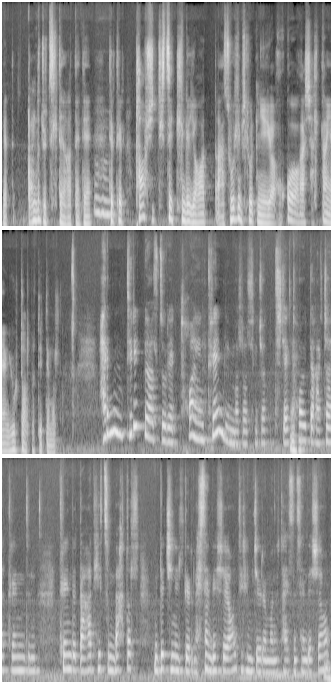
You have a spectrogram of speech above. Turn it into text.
ингээд дундаж үзэлтэй байгаа даа тий. Тэр тэр топ шийдэгдсэн идэл ингээд яваад сүүлийн бичлэгүүд нь явахгүй байгаа шалтгаан яг юутай холбоотой юм бол Харин тэрийг би бол зүгээр яг тухайн энэ тренд юм болов гэж боддоо чи яг тухайн үедээ гарч байгаа тренд нь трендэд дагаад хийцэн байхад бол мэдээж чиний хэлдгээр маш сайн дэшээ явна тэр хэмжээгээр монетайзн сайн дэшээ явна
